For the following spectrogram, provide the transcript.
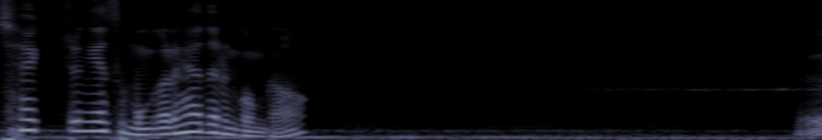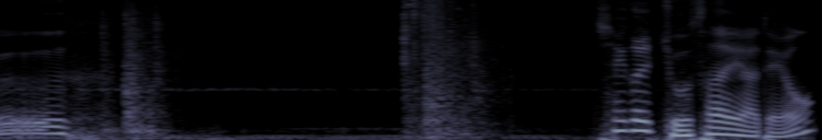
책 중에서 뭔가를 해야 되는 건가? 으... 책을 조사해야 돼요?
